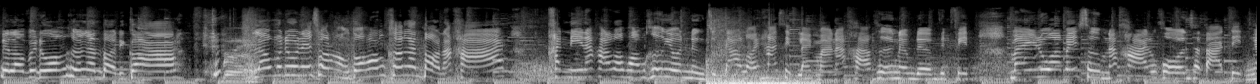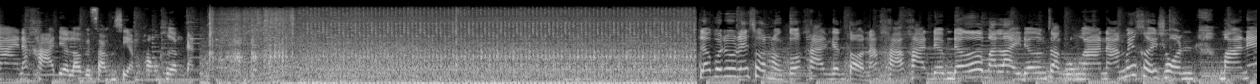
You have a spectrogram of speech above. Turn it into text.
เดี๋ยวเราไปดูห้องเครื่องกันต่อดีกว่า เรามาดูในส่วนของตัวห้องเครื่องกันต่อนะคะ คันนี้นะคะมาพร้อมเครื่องยนต์ 1.950 แรงม้านะคะ เครื่องเดิมๆฟิตๆไม่รั่วไม่ซึมนะคะ ทุกคนสตาร์ทติดง่ายนะคะ เดี๋ยวเราไปฟังเสียงห้องเครื่องกัน ระ มาดูในส่วนของตัวคานกันต่อนะคะคานเดิมๆอะไหล่เดิมจากโรงงานนะ ไม่เคยชนมาแน่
